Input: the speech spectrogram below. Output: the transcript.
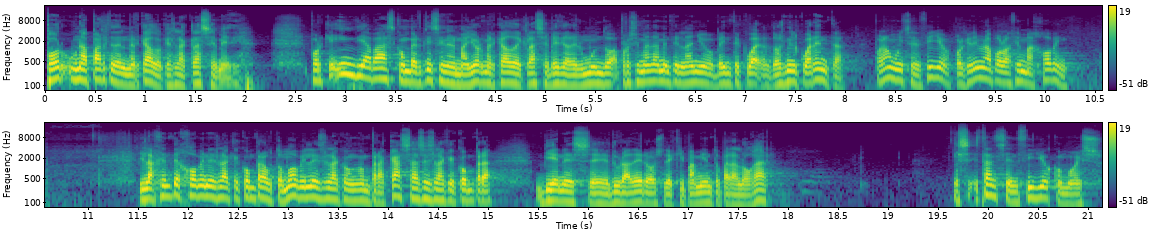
por una parte del mercado, que es la clase media. ¿Por qué India va a convertirse en el mayor mercado de clase media del mundo aproximadamente en el año 2040? Por algo muy sencillo, porque tiene una población más joven. Y la gente joven es la que compra automóviles, es la que compra casas, es la que compra bienes eh, duraderos de equipamiento para el hogar. Es, tan sencillo como eso.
